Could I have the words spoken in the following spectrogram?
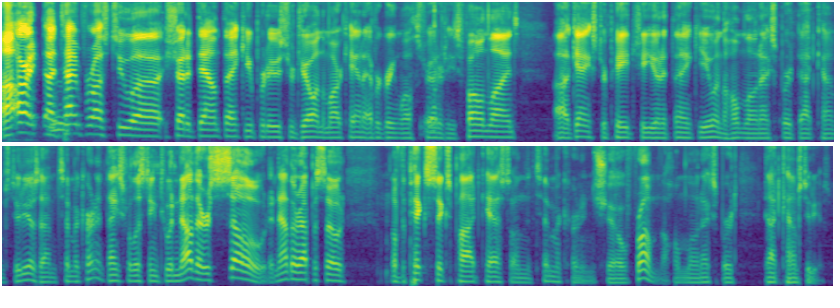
Uh, all right, uh, time for us to uh, shut it down. Thank you, producer Joe on the Mark Hanna Evergreen Wealth Strategies phone lines. Uh, Gangster Pete, G Unit, thank you. And the HomeLoanExpert.com studios. I'm Tim McKernan. Thanks for listening to another sode, another episode of the Pick Six podcast on the Tim McKernan Show from the HomeLoanExpert.com studios.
